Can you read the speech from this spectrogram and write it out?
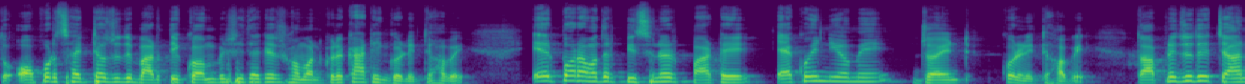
তো অপর সাইডটাও যদি বাড়তি কম বেশি থাকে, সমান করে কাটিং করে নিতে হবে। এরপর আমাদের পিছনের পার্টে একই নিয়মে জয়েন্ট করে নিতে হবে। তো আপনি যদি চান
